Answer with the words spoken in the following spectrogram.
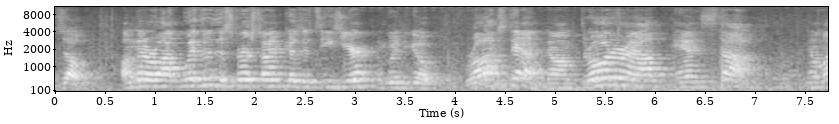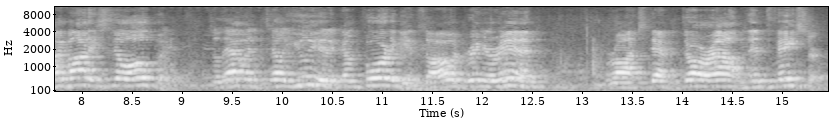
So I'm going to rock with her this first time because it's easier. I'm going to go rock step. Now I'm throwing her out and stop. Now my body's still open, so that would tell Yulia to come forward again. So I would bring her in, rock step, and throw her out, and then face her.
